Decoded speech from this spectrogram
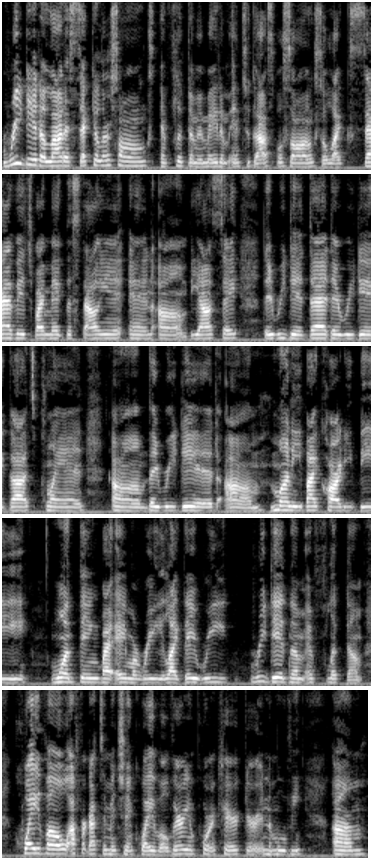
redid a lot of secular songs and flipped them and made them into gospel songs. So like Savage by Meg the Stallion and um, Beyonce, they redid that. They redid God's Plan. Um, they redid um, Money by Cardi B. One Thing by Amerie. Like they re redid them and flipped them. Quavo, I forgot to mention Quavo, very important character in the movie. Um,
